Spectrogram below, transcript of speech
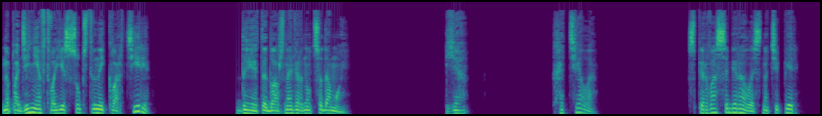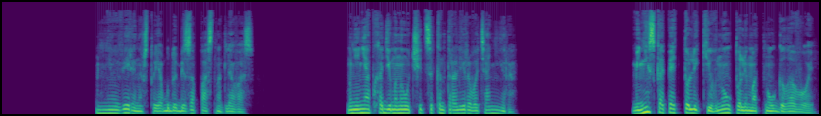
Нападение в твоей собственной квартире? Да ты должна вернуться домой. Я хотела. Сперва собиралась, но теперь не уверена, что я буду безопасна для вас. Мне необходимо научиться контролировать Анира. Миниск опять то ли кивнул, то ли мотнул головой.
